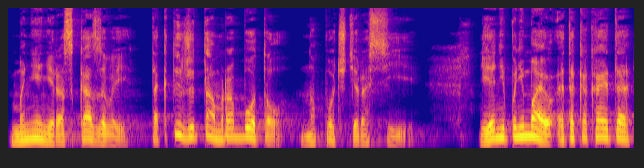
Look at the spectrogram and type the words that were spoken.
Мне не рассказывай. Так ты же там работал на почте России. Я не понимаю, это какая-то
